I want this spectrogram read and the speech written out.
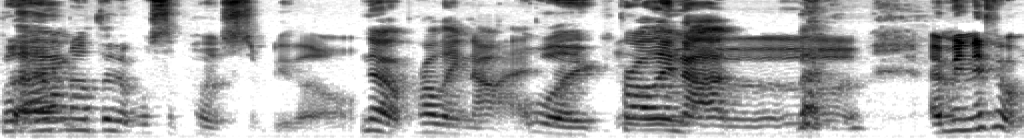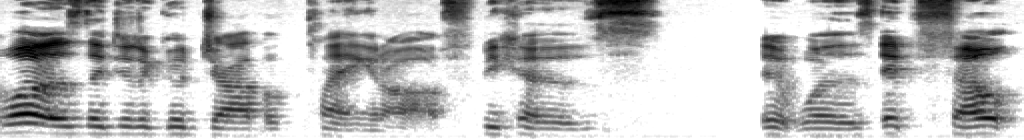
But I don't know that it was supposed to be though. No, probably not. Like Probably not. uh, I mean, if it was, they did a good job of playing it off because it was. It felt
